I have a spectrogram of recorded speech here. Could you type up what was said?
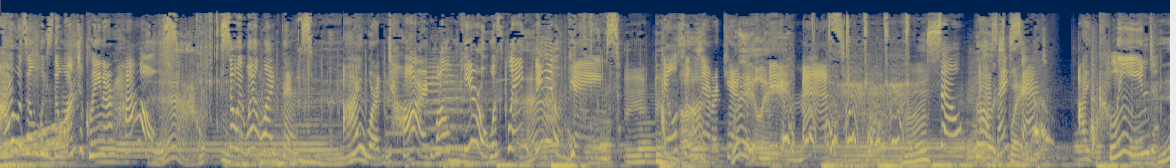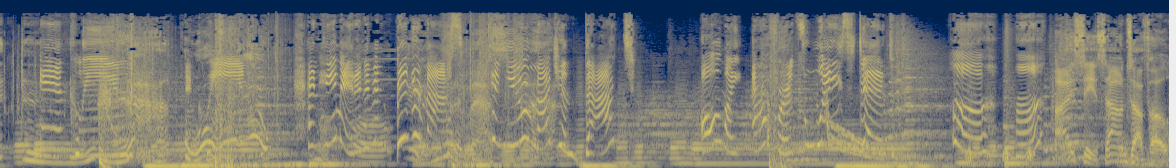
I was always the one to clean our house. So it went like this. I worked hard while Piro was playing video games. He also never cared that Really? he made a mess. So, as explain. I said, I cleaned and All my efforts wasted. Uh, huh? I see. Sounds awful.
